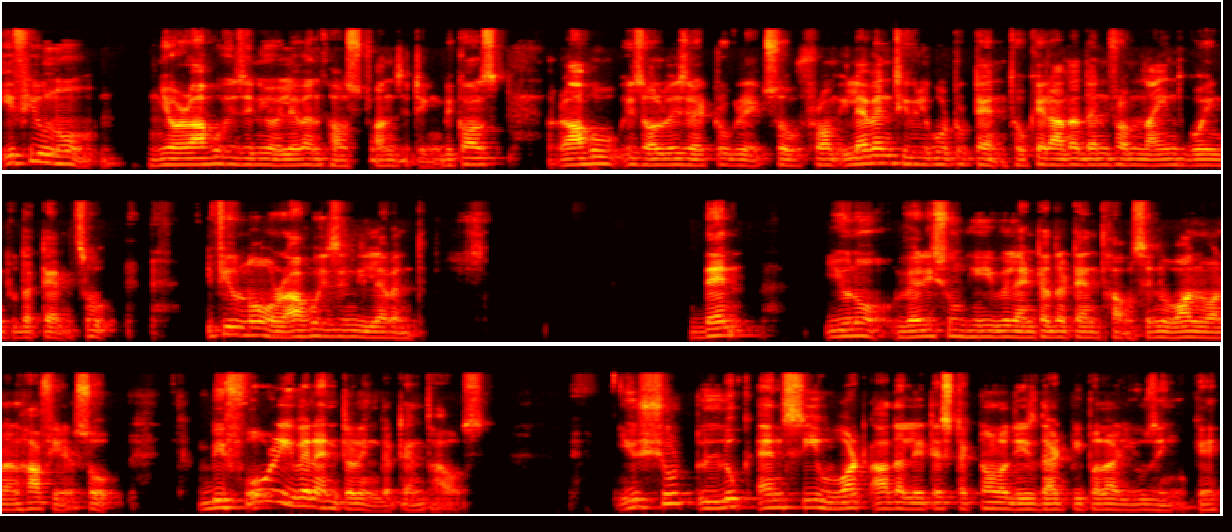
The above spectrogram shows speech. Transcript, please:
if you know your Rahu is in your 11th house transiting because Rahu is always retrograde. So from 11th, he will go to 10th, okay, rather than from 9th going to the 10th. So if you know Rahu is in the 11th, then you know very soon he will enter the 10th house in one one and a half years. So before even entering the 10th house you should look and see what are the latest technologies that people are using okay?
